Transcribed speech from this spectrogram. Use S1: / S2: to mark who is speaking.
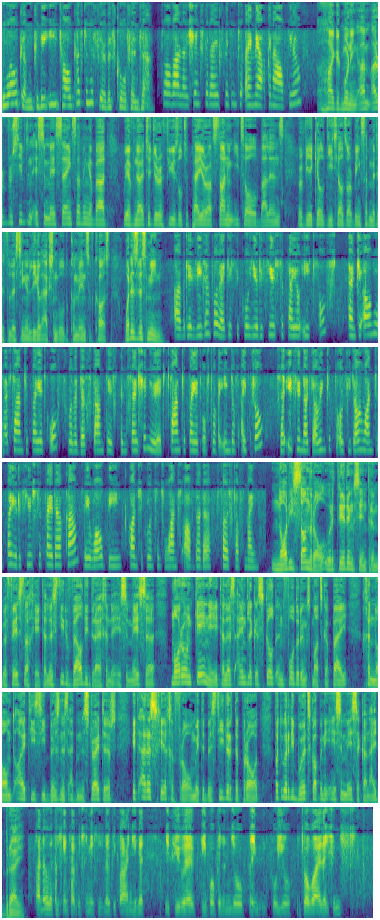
S1: Welcome to the eToll customer service call center.
S2: Toll violations today. Speaking to Amy, how can I help you?
S3: Hi, good morning. Um, I've received an SMS saying something about we have noted your refusal to pay your outstanding e-toll balance. Your vehicle details are being submitted for listing and legal action will commence of cost. What does this mean?
S2: Uh, the reason for that is because you refuse to pay your e-tolls and you only have time to pay it off with a discount dispensation. You have time to pay it off till the end of April. So if you're not going to, or if you don't want to pay, you refuse to pay the account, there will be consequences once after the 1st of May.
S3: Na die Sanral oortredingsentrum bevestig het, hulle stuur wel die dreigende SMS'e, maar ontken het hulle is eintlik 'n skuldinvorderingsmaatskappy genaamd ITC Business Administrators, het RSG gevra om met 'n bestuurder te praat wat oor die boodskap in die SMS'e kan uitbrei.
S4: I know that the sent out SMS is notifying you that if you have defaulted on your payment for your job violations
